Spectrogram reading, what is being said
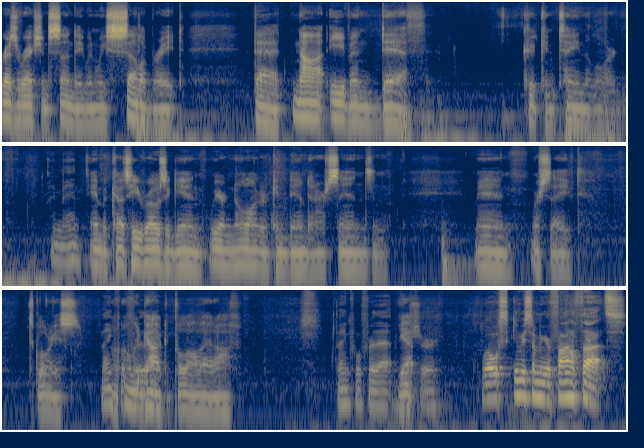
Resurrection Sunday when we celebrate that not even death could contain the Lord. Amen. And because he rose again, we are no longer condemned in our sins. And man, we're saved. It's glorious. Thankful Only God could pull all that off. Thankful for that, for sure. Well, give me some of your final thoughts.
